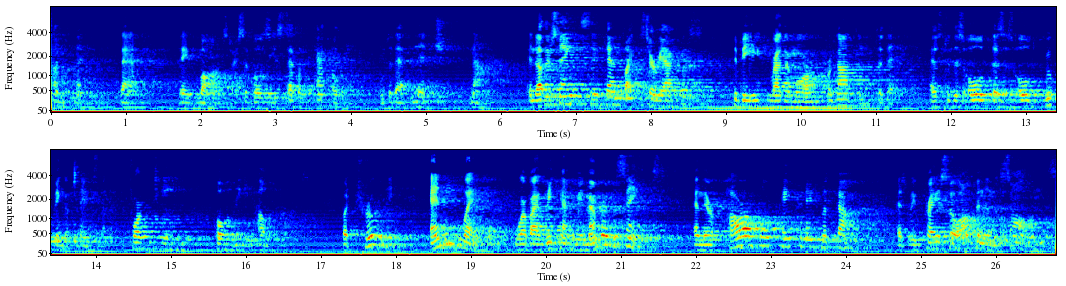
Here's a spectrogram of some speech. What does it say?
something that they've lost. I suppose he's settled happily into that niche now. And other saints, they tend, like Cyriacus, to be rather more forgotten today. As to this old, there's this old grouping of saints, like 14 holy helpers. But truly, any way whereby we can remember the saints and their powerful patronage with God, as we pray so often in the Psalms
